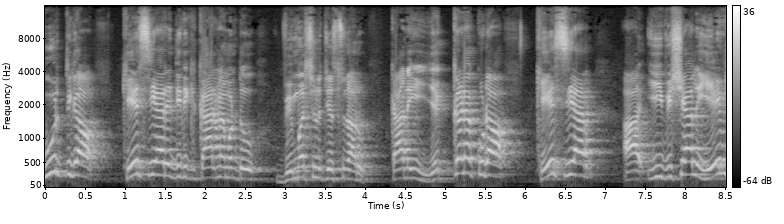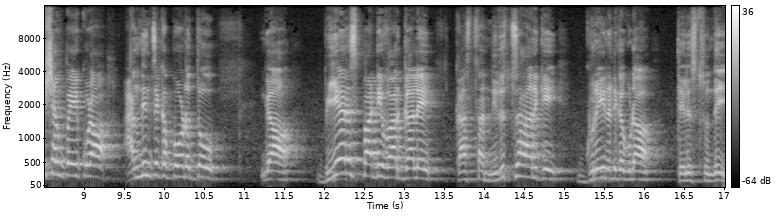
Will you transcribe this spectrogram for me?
పూర్తిగా కేసీఆర్ దీనికి కారణమంటూ విమర్శలు చేస్తున్నారు. కానీ ఎక్కడ కూడా కేసీఆర్ ఈ విషయాలు ఏ విషయంపై కూడా అందించకపోవడంతో ఇక బీఆర్ఎస్ పార్టీ వర్గాలే కాస్త నిరుత్సాహానికి గురైనట్టుగా కూడా తెలుస్తుంది.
